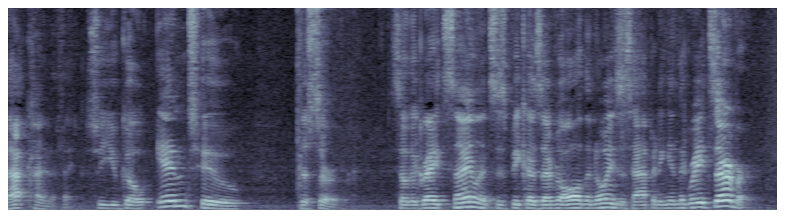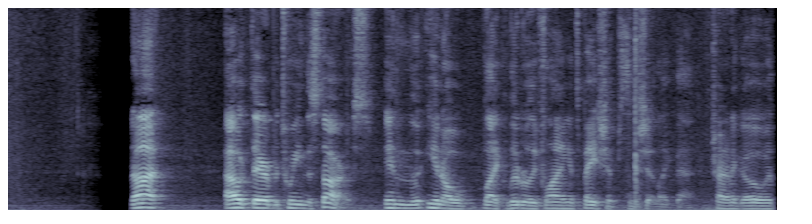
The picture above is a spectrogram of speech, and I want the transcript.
that kind of thing. So you go into the server. So the great silence is because all the noise is happening in the great server, not out there between the stars in the you know like literally flying in spaceships and shit like that trying to go at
